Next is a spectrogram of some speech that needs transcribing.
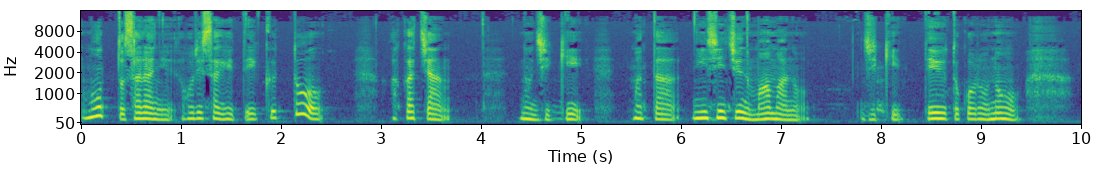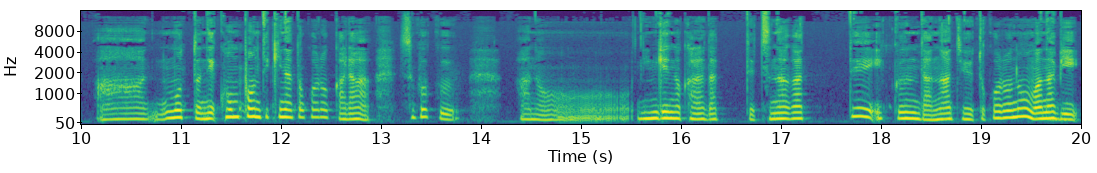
もっとさらに掘り下げていくと赤ちゃんの時期また妊娠中のママの時期っていうところのあーもっとね根本的なところからすごくあの人間の体ってつながっていくんだなというところの学び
